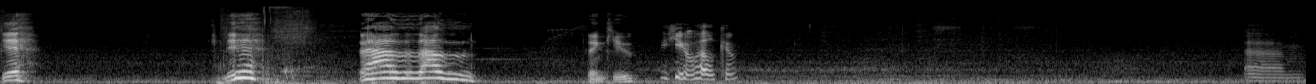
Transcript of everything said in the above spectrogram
Yeah. Yeah. Ah, ah. Thank you. You're welcome. Um.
